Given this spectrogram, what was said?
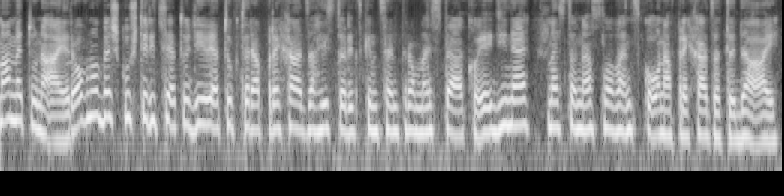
Máme tu na aj rovnobežku 49, ktorá prechádza historickým centrom mesta ako jediná iné mesto na Slovensku. Ona prechádza teda aj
